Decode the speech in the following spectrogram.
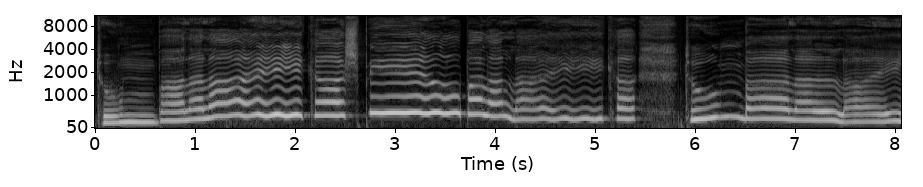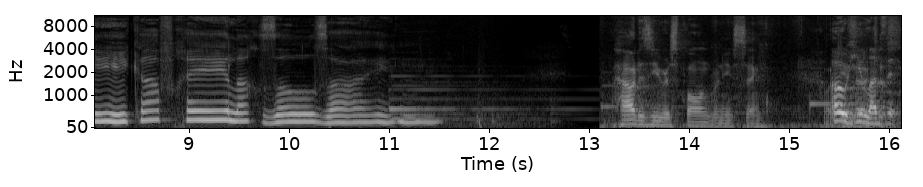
Tumbalalaika, spielbalalaika. Tumbalalaika, vredig zal zijn. How does he respond when you sing? What Oh, you he loves it,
